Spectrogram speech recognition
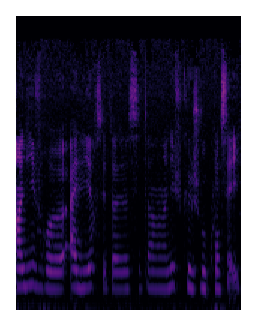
un livre euh, à lire. C'est un, c'est un livre que je vous conseille,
